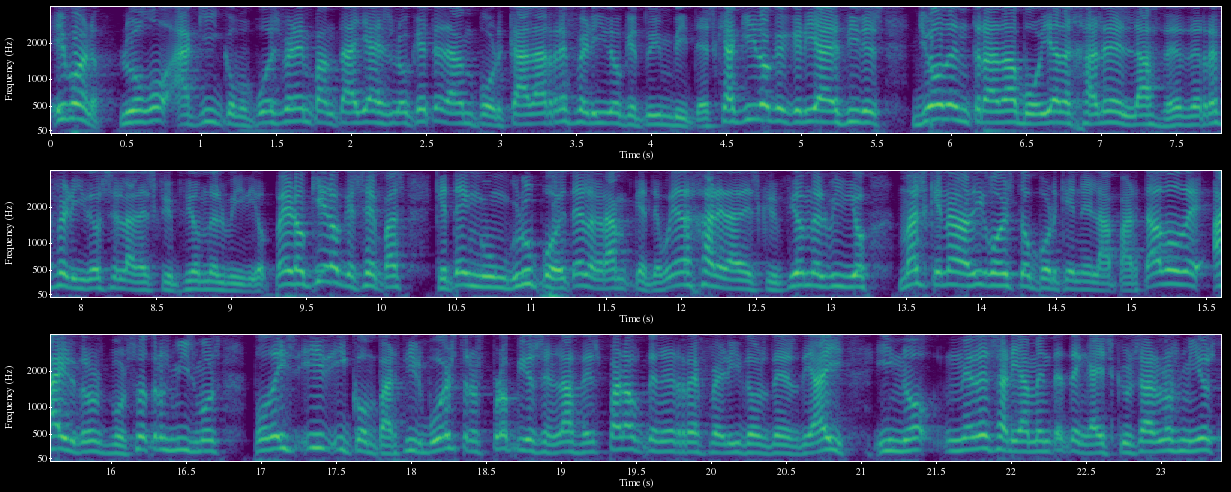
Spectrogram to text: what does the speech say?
Y bueno, luego aquí como puedes ver en pantalla es lo que te dan por cada referido que tú invites. Que aquí lo que quería decir es, yo de entrada voy a dejar el enlace de referido en la descripción del vídeo. Pero quiero que sepas que tengo un grupo de Telegram que te voy a dejar en la descripción del vídeo. Más que nada digo esto porque en el apartado de airdrops vosotros mismos podéis ir y compartir vuestros propios enlaces para obtener referidos desde ahí y no necesariamente tengáis que usar los míos,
